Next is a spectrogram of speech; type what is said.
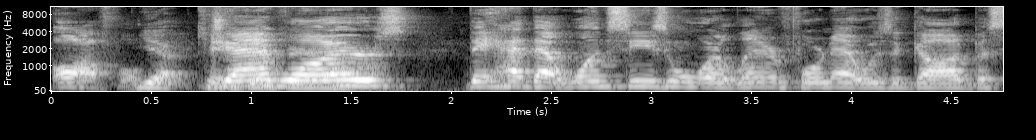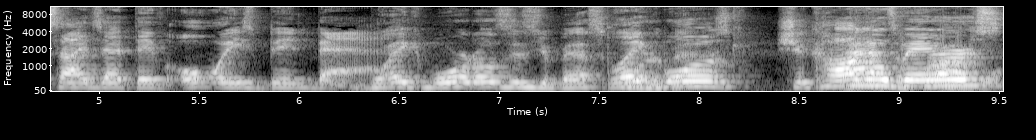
awful. Yeah, can't get it figured Jaguars. They had that one season where Leonard Fournette was a god. Besides that, they've always been bad. Blake Bortles is your best Blake. Bortles, Chicago That's Bears.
